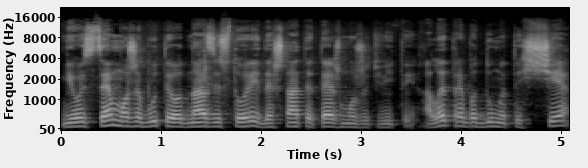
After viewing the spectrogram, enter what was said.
І ось це може бути одна з історій, де Штати теж можуть війти. Але треба думати ще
